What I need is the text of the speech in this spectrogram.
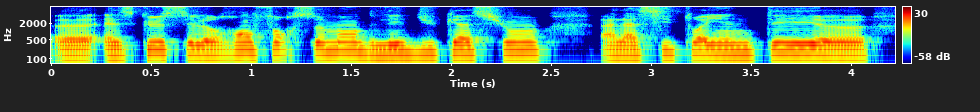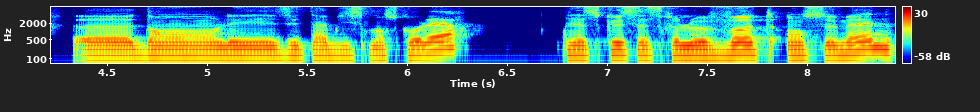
Est-ce que c'est le renforcement de l'éducation à la citoyenneté dans les établissements scolaires? Est-ce que ce serait le vote en semaine?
